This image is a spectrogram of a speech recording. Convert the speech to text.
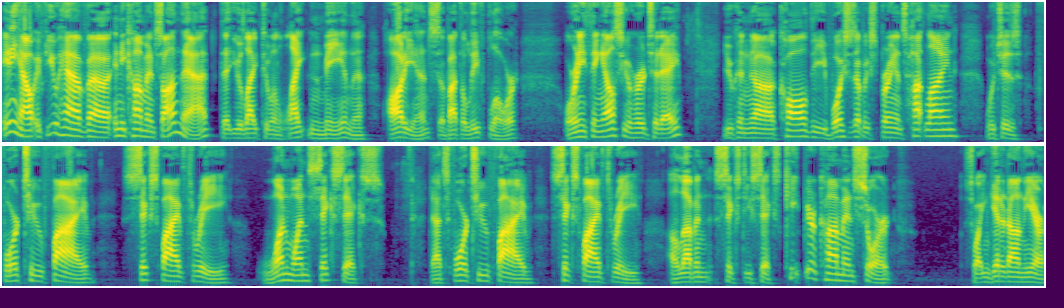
Anyhow, if you have uh, any comments on that that you'd like to enlighten me and the audience about the leaf blower or anything else you heard today, you can uh, call the Voices of Experience hotline, which is 425 653 1166. That's 425 653 1166. Keep your comments short so I can get it on the air.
